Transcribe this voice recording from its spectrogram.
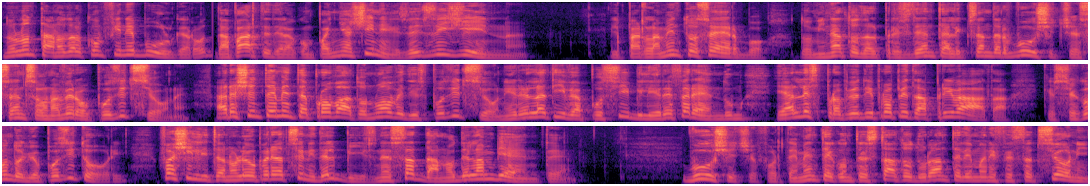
non lontano dal confine bulgaro, da parte della compagnia cinese Zijin. Il Parlamento serbo, dominato dal presidente Aleksandar Vucic e senza una vera opposizione, ha recentemente approvato nuove disposizioni relative a possibili referendum e all'esproprio di proprietà privata, che secondo gli oppositori facilitano le operazioni del business a danno dell'ambiente. Vucic, fortemente contestato durante le manifestazioni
